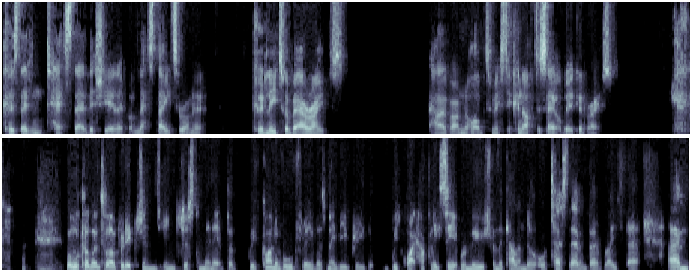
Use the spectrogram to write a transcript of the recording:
because they didn't test there this year, they've got less data on it, could lead to a better race. However, I'm not optimistic enough to say it'll be a good race. well, we'll come into our predictions in just a minute, but we've kind of all three of us maybe agreed that we'd quite happily see it removed from the calendar or test there and don't race there. Um,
